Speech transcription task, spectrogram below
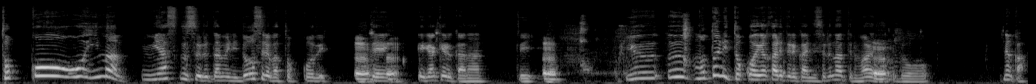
特攻を今見やすくするためにどうすれば特攻でうん。で描けるかなっていう元に特攻描かれてる感じするなっていうのもあるんだけど、なんか、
